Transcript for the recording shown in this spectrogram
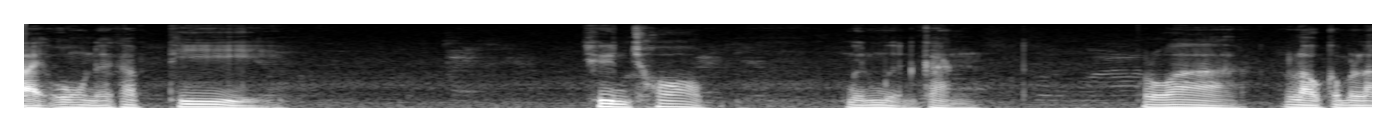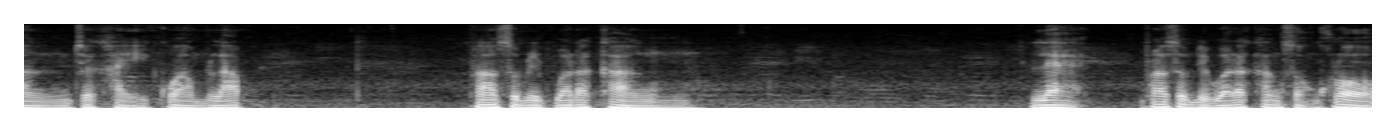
ลาย ๆ องค์นะครับที่ชื่นชอบเหมือนเหมือนๆกัน เพราะว่าเรากำลังจะไขความลับ พระสมเด็จวระฆัง และ พระสมเด็จวัดระฆังสองคลอง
